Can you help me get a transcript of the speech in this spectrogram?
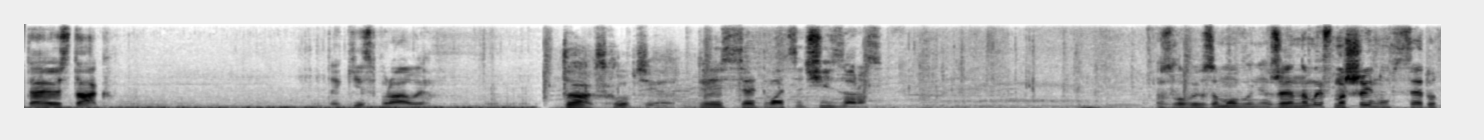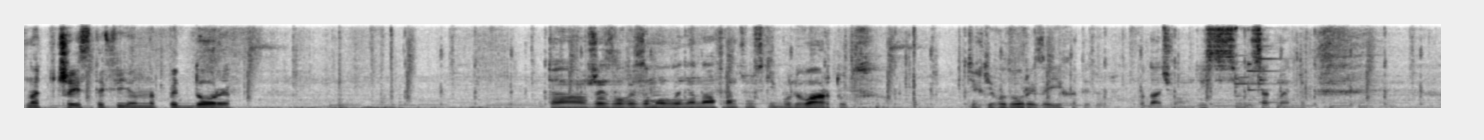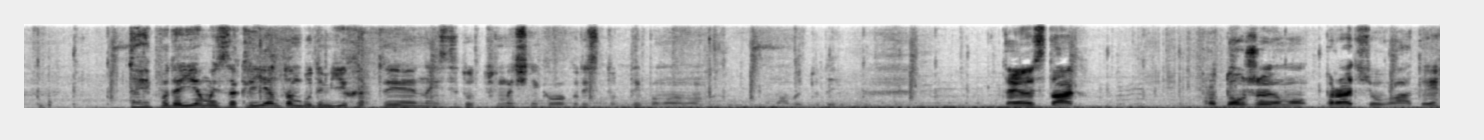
Та ось так. Такі справи. Так, хлопці, 10.26 зараз. Зловив замовлення. Вже намив машину, все тут начистив її, напидорив. Та вже зловив замовлення на французький бульвар. Тут тільки во двори заїхати, тут подача вон, 270 метрів. Й подаємось за клієнтом, будемо їхати на інститут Мечникова, кудись туди, по-моєму. Мабуть, туди. Та й ось так. Продовжуємо працювати.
